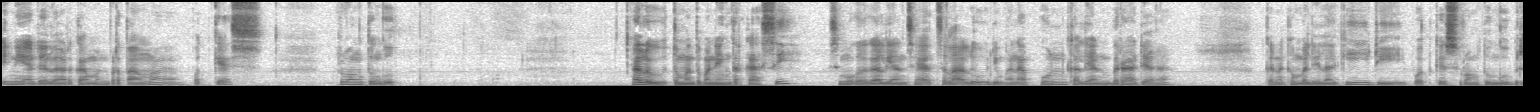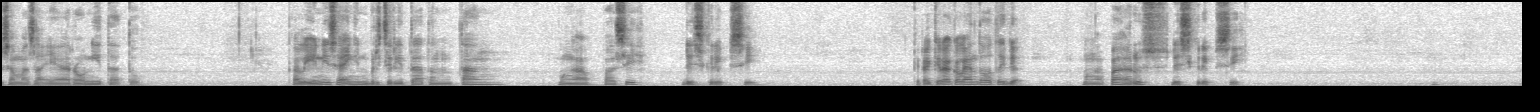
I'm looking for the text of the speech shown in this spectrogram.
ini adalah rekaman pertama podcast Ruang Tunggu. Halo teman-teman yang terkasih, semoga kalian sehat selalu di mana pun kalian berada. Karena kembali lagi di podcast Ruang Tunggu bersama saya Roni Tato. Kali ini saya ingin bercerita tentang mengapa sih deskripsi. Kira-kira kalian tahu tidak mengapa harus deskripsi?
